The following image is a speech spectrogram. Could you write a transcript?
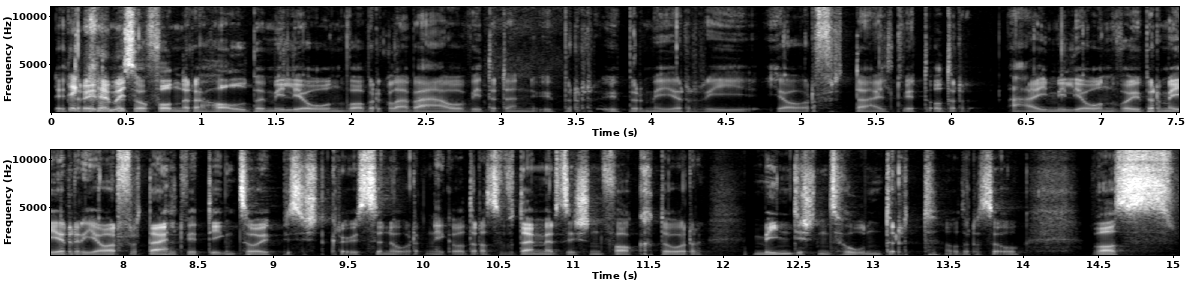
Dort reden wir so von einer halben Million, die aber glaube ich auch wieder dann über, über mehrere Jahre verteilt wird. Oder eine Million, die über mehrere Jahre verteilt wird. Irgend so etwas ist die Grössenordnung. Oder? Also von dem her es ist ein Faktor mindestens 100 oder so, was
